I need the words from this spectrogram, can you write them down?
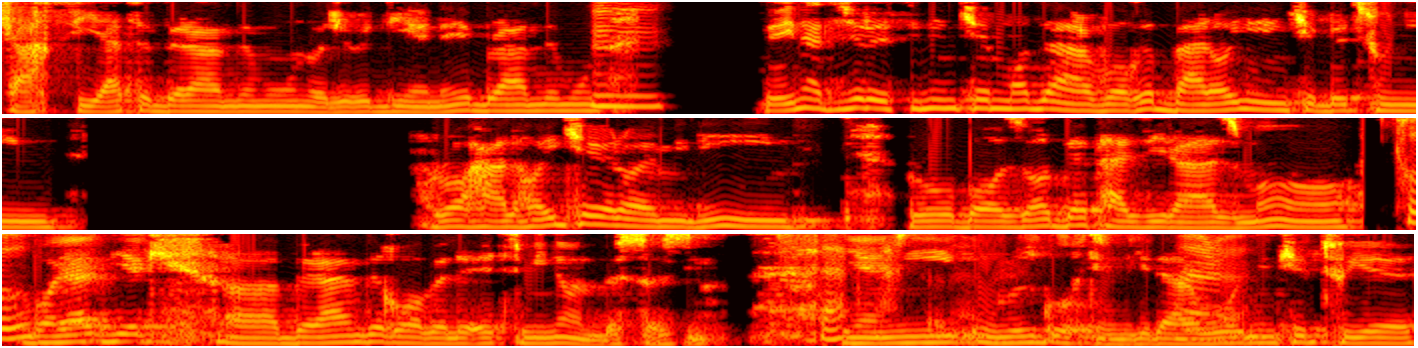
شخصیت برندمون راجع به دی ای برندمون ام. به این نتیجه رسیدیم که ما در واقع برای اینکه بتونیم راه هایی که ارائه میدیم رو بازار بپذیره از ما خب باید یک برند قابل اطمینان بسازیم یعنی. اون روز گفتیم دیگه در آره. آوردیم که توی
